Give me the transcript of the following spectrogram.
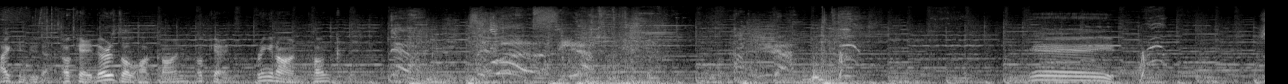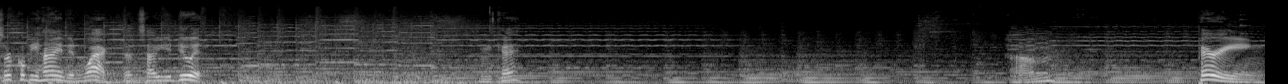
I can do that. Okay, there's the lock on. Okay, bring it on, punk. Yay! Circle behind and whack. That's how you do it. Okay. Um. Parrying.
